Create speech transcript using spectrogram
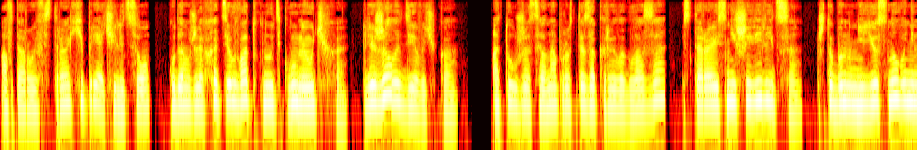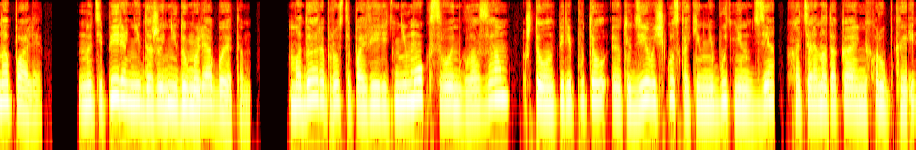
а второй в страхе пряча лицо, куда уже хотел воткнуть Кунаучиха, лежала девочка. От ужаса она просто закрыла глаза, стараясь не шевелиться, чтобы на нее снова не напали. Но теперь они даже не думали об этом. Мадара просто поверить не мог своим глазам, что он перепутал эту девочку с каким-нибудь ниндзя, хотя она такая хрупкая и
